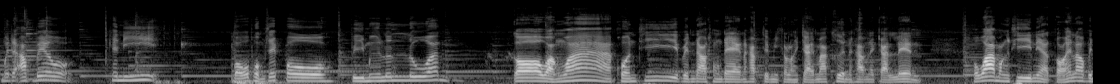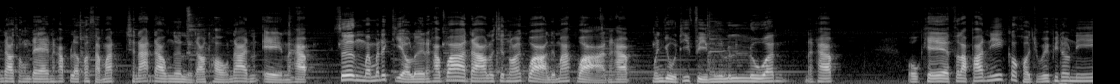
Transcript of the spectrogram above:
ไม่ได้อัพเวลแค่นี้ บอกว่าผมใช้โปรฝีมือล้วนๆ ก็หวังว่าคนที่เป็นดาวทองแดงนะครับ จะมีกำลังใจมากขึ้นนะครับในการเล่น เพราะว่าบางทีเนี่ยต่อให้เราเป็นดาวทองแดงนะครับเราก็สามารถชนะดาวเงินหรือดาวทองได้นั่นเองนะครับซึ่งมันไม่ได้เกี่ยวเลยนะครับว่าดาวเราจะน้อยกว่าหรือมากกว่านะครับมันอยู่ที่ฝีมือล้วนๆนะครับ โอเคสำหรับ part นี้ก็ขอจบไว้เพียงเท่านี้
